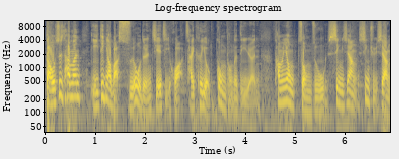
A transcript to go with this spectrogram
导致他们一定要把所有的人阶级化，才可以有共同的敌人。他们用种族、性向、性取向、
